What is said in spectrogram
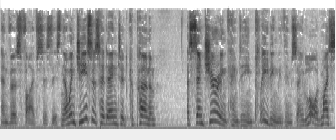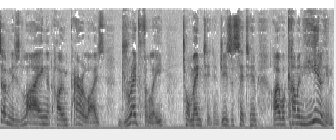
and verse 5 says this Now, when Jesus had entered Capernaum, a centurion came to him, pleading with him, saying, Lord, my servant is lying at home, paralyzed, dreadfully tormented. And Jesus said to him, I will come and heal him.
